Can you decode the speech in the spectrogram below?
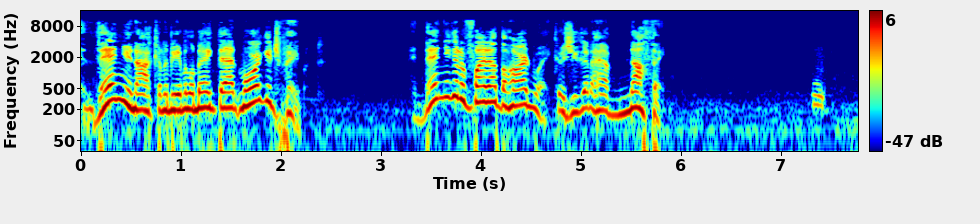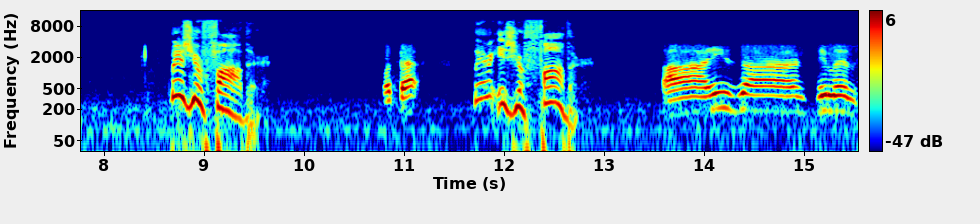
And then you're not going to be able to make that mortgage payment. And then you're going to find out the hard way because you're going to have nothing. Where's your father? What's that? Where is your father? Uh, he's uh, he lives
